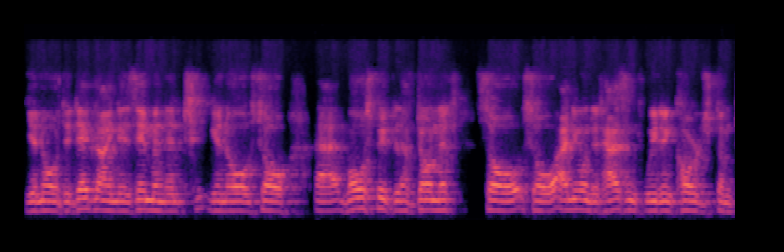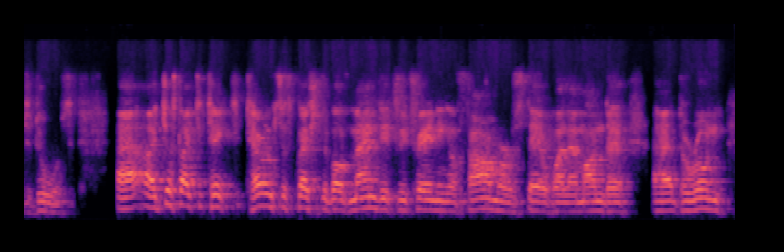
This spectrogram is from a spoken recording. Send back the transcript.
you know the deadline is imminent. You know, so uh, most people have done it. So, so anyone that hasn't, we'd encourage them to do it. Uh, I'd just like to take Terence's question about mandatory training of farmers there while I'm on the uh, the run,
